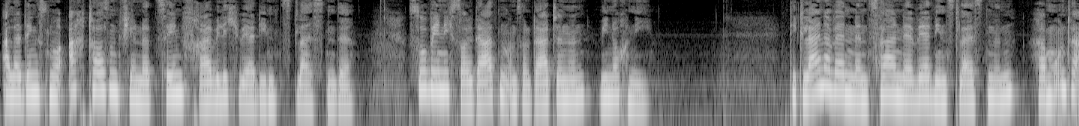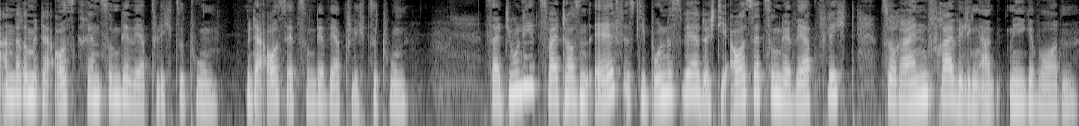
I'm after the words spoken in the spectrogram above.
allerdings nur 8.410 freiwillig Wehrdienstleistende. So wenig Soldaten und Soldatinnen wie noch nie. Kleiner werdenden Zahlen der Wehrdienstleistenden haben unter anderem mit der Ausgrenzung der Wehrpflicht zu tun, mit der Aussetzung der Wehrpflicht zu tun. Seit Juli 2011 ist die Bundeswehr durch die Aussetzung der Wehrpflicht zur reinen Freiwilligenarmee geworden.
